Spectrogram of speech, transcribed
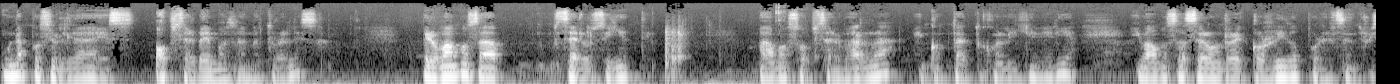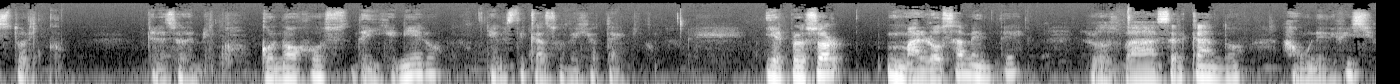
Una posibilidad es observemos la naturaleza. Pero vamos a hacer lo siguiente. Vamos a observarla en contacto con la ingeniería y vamos a hacer un recorrido por el centro histórico de la Ciudad de México con ojos de ingeniero y en este caso de geotécnico. Y el profesor malosamente los va acercando a un edificio,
